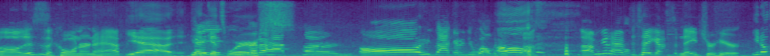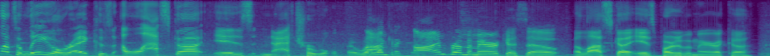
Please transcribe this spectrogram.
Oh, this is a corner and a half. Yeah, it gets you, worse. You're gonna have to turn. Oh, he's not gonna do well with this. Oh, I'm gonna have to take out some nature here. you know that's illegal, right? Because Alaska is natural. Uh, I I'm, I'm from America, so Alaska is part of America.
